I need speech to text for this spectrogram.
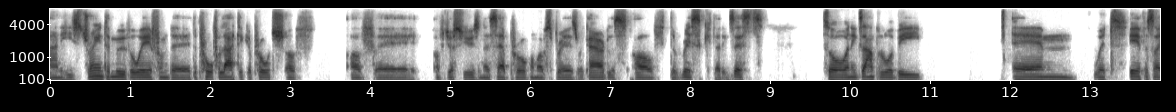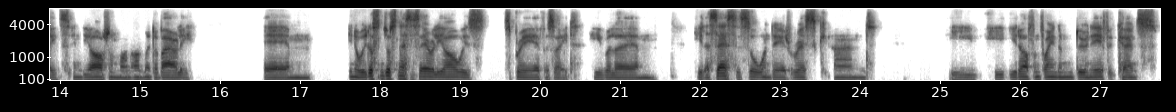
and he's trying to move away from the, the prophylactic approach of of uh, of just using a set program of sprays regardless of the risk that exists. So an example would be um, with aphids in the autumn on, on winter barley. Um, you know, he doesn't just necessarily always spray aphicide. He will um, he'll assess his sowing date risk and he, he you'd often find him doing aphid counts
